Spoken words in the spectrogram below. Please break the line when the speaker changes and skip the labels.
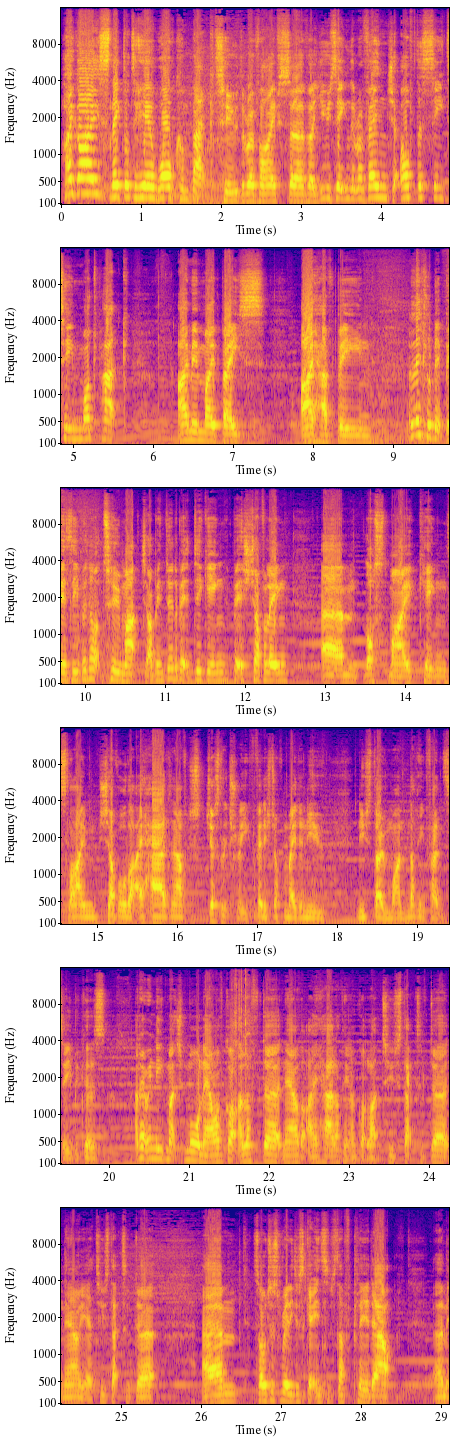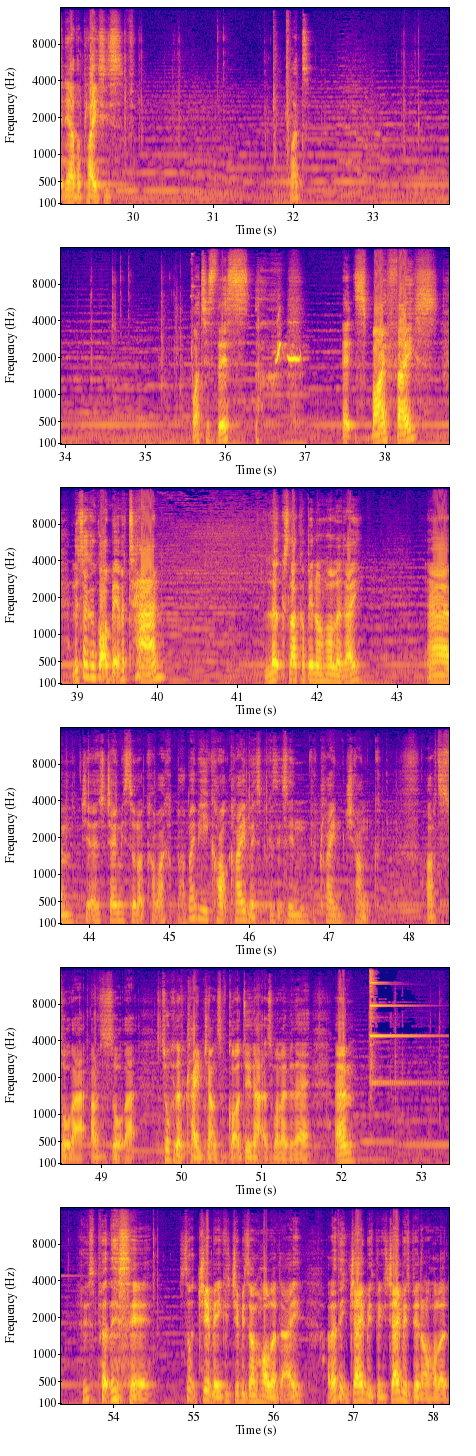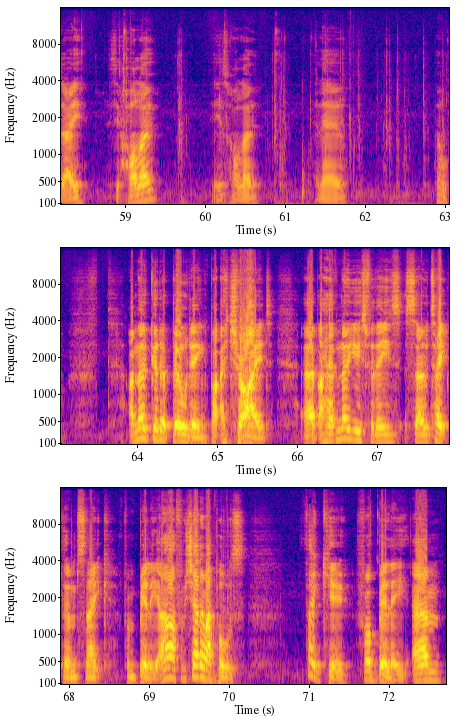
Hi guys, Snake Doctor here, welcome back to the Revive server using the Revenge of the C-Team mod pack. I'm in my base, I have been a little bit busy but not too much. I've been doing a bit of digging, a bit of shoveling, um, lost my king slime shovel that I had and I've just, just literally finished off and made a new, new stone one, nothing fancy because I don't really need much more now. I've got enough dirt now that I had, I think I've got like two stacks of dirt now, yeah, two stacks of dirt. Um, so I'm just really just getting some stuff cleared out um, in other places. What? What is this? it's my face. It looks like I've got a bit of a tan. Looks like I've been on holiday. Um, Jamie still not come? Maybe he can't claim this because it's in the claim chunk. I'll have to sort that. I'll have to sort that. Talking of claim chunks, I've got to do that as well over there. Um, who's put this here? It's not Jimmy because Jimmy's on holiday. I don't think Jamie's because Jamie's been on holiday. Is it Hollow? It is Hollow. Hello. Oh. I'm no good at building, but I tried. Uh, I have no use for these, so take them, Snake. From Billy. Ah, from Shadow Apples. Thank you. From Billy. Um,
